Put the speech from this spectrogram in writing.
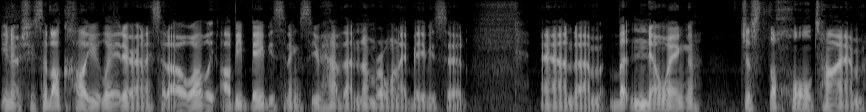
You know, she said, "I'll call you later," and I said, "Oh, I'll be, I'll be babysitting, so you have that number when I babysit." And um, but knowing just the whole time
